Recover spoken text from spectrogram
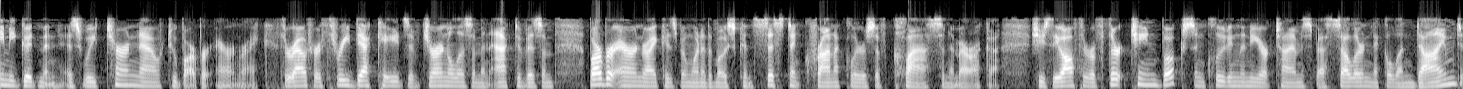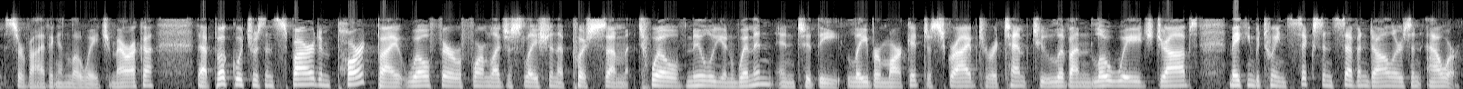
Amy Goodman as we turn now to Barbara Ehrenreich. Throughout her three decades of journalism and activism, Barbara Ehrenreich has been one of the most consistent chroniclers of class in America. She's the author of 13 books, including the New York Times bestseller Nickel and Dimed, Surviving in Low-Wage America. That book, which was inspired in part by welfare reform legislation that pushed some 12 million women into the labor market, described her attempt to live on low-wage jobs, making between 6 and $7 an hour,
